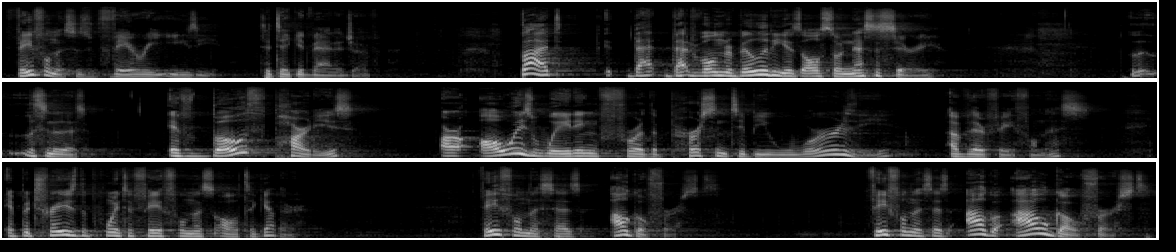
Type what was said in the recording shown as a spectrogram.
Faithfulness is very easy to take advantage of. But that, that vulnerability is also necessary. L- listen to this. If both parties are always waiting for the person to be worthy of their faithfulness, it betrays the point of faithfulness altogether. Faithfulness says, I'll go first. Faithfulness says, I'll go, I'll go first.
